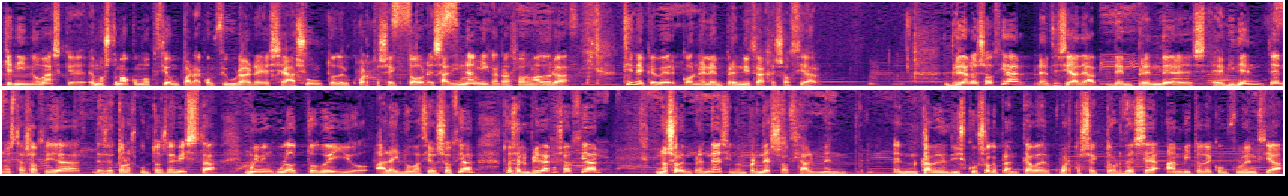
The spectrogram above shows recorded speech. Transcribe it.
que en Innovasque hemos tomado como opción para configurar ese asunto del cuarto sector, esa dinámica transformadora, tiene que ver con el emprendizaje social. En primer social, la necesidad de, emprender es evidente en nuestra sociedad, desde todos los puntos de vista, muy vinculado todo ello a la innovación social. Entonces, el emprendizaje social no solo emprender, sino emprender socialmente, en clave del discurso que planteaba del cuarto sector, de ese ámbito de confluencia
